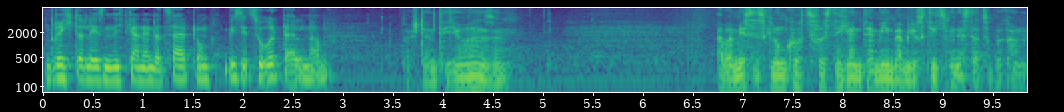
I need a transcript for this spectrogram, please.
Und Richter lesen nicht gerne in der Zeitung, wie sie zu urteilen haben. Verständlicherweise. Aber mir ist es gelungen, kurzfristig einen Termin beim Justizminister zu bekommen.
